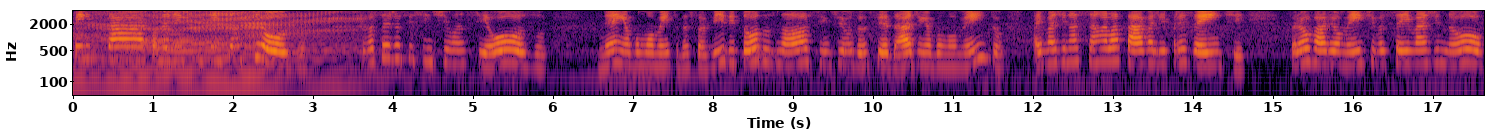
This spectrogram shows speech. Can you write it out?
pensar quando a gente se sente ansioso. Se você já se sentiu ansioso, né, em algum momento da sua vida, e todos nós sentimos ansiedade em algum momento, a imaginação ela estava ali presente. Provavelmente você imaginou,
